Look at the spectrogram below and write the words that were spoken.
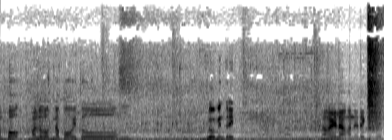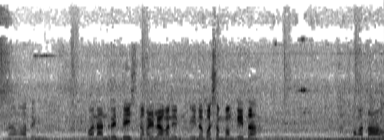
Ayan po, maluwag na po itong Blooming Trip na kailangan i-request ng ating 100 days na kailangan ilabas ang bangketa mga tao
